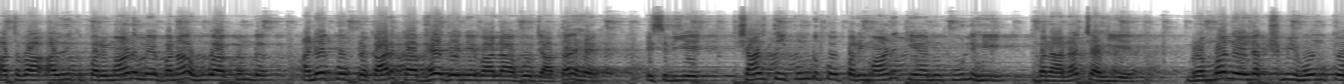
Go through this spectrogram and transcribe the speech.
अथवा अधिक परिमाण में बना हुआ कुंड अनेकों प्रकार का भय देने वाला हो जाता है। इसलिए शांति कुंड को परिमाण के अनुकूल ही बनाना चाहिए। ब्रह्मा ने लक्ष्मी होम को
